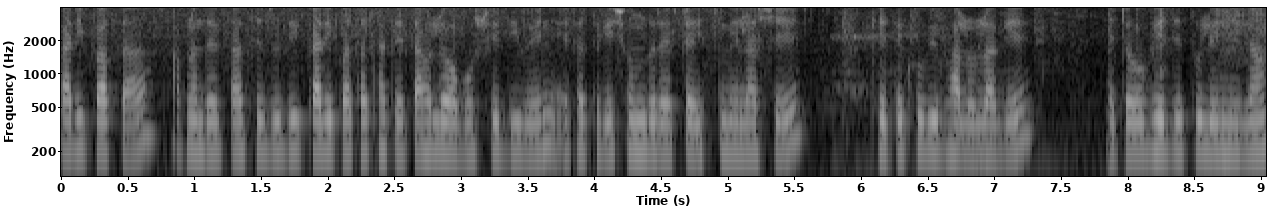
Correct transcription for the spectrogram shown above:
কারি পাতা। আপনাদের কাছে যদি কারি পাতা থাকে তাহলে অবশ্যই দিবেন। এটা থেকে সুন্দর একটা স্মেল আসে। খেতে খুবই ভালো লাগে। এটাও ভেজে তুলে নিলাম।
